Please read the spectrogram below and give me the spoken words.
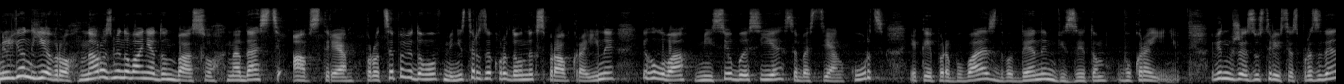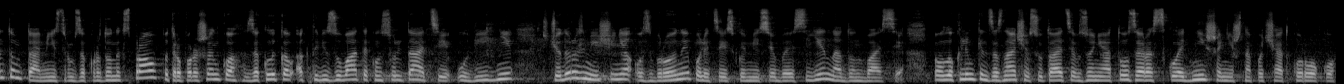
Мільйон євро на розмінування Донбасу надасть Австрія. Про це повідомив міністр закордонних справ країни і голова місії ОБСЄ Себастьян Курц, який перебуває з дводенним візитом в Україні. Він вже зустрівся з президентом та міністром закордонних справ. Петро Порошенко закликав активізувати консультації у Відні щодо розміщення озброєної поліцейської місії ОБСЄ на Донбасі. Павло Клімкін зазначив, ситуація в зоні АТО зараз складніша ніж на початку року,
